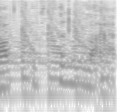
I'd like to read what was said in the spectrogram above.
Is not with the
